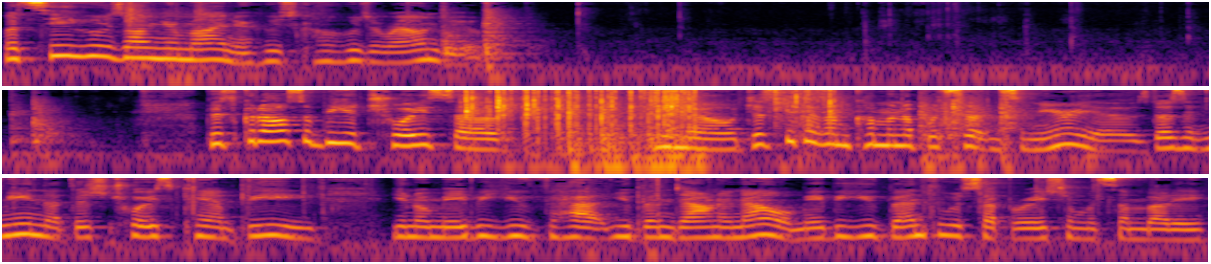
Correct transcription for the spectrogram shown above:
Let's see who's on your mind or who's, who's around you. This could also be a choice of, you know, just because I'm coming up with certain scenarios doesn't mean that this choice can't be you know, maybe you've had, you've been down and out. Maybe you've been through a separation with somebody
